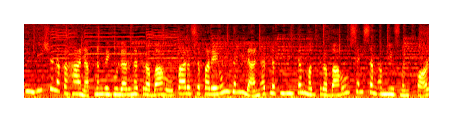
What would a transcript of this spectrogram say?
Hindi siya nakahanap ng regular na trabaho para sa parehong dahilan at napilitang magtrabaho sa isang amusement park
